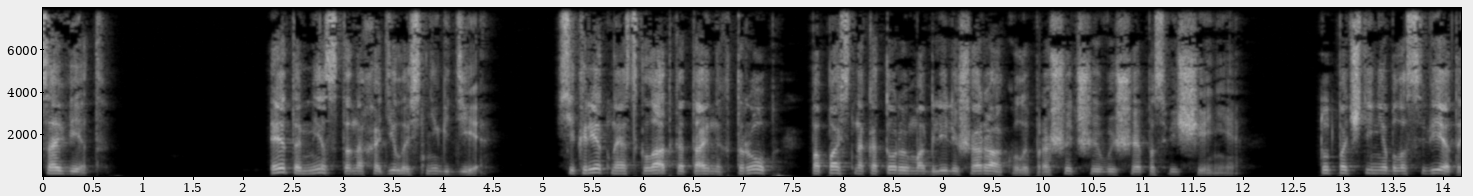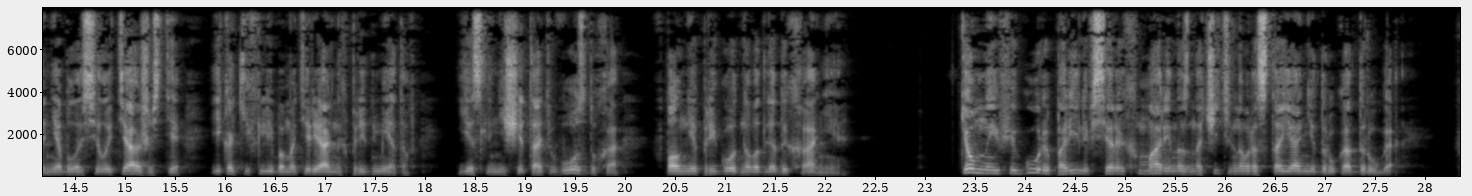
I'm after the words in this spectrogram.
Совет. Это место находилось нигде. Секретная складка тайных троп, попасть на которую могли лишь оракулы, прошедшие высшее посвящение. Тут почти не было света, не было силы тяжести и каких-либо материальных предметов, если не считать воздуха, вполне пригодного для дыхания. Темные фигуры парили в серой хмаре на значительном расстоянии друг от друга –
